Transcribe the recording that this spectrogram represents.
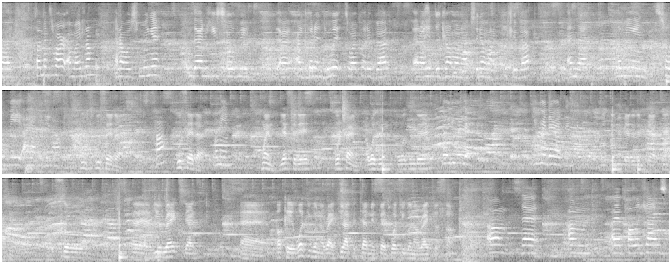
my Clement's part on my drum, and I was swinging it. And then he told me that I couldn't do it, so I put it back, and I hit the drum on accident when I pushed it back. And then Lamine told me I had to get out. Who, who said that? Huh? Who said that? Lamine. When? Yesterday? What time? I wasn't, I wasn't there. No, you were there. You were there, I think. Okay, maybe I didn't pay attention. So, you write that. Uh, okay, what you gonna write? You have to tell me first what you gonna write your song. Um, that um, I apologize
